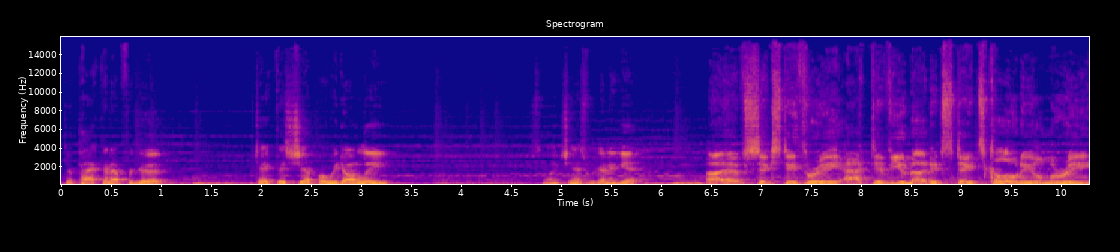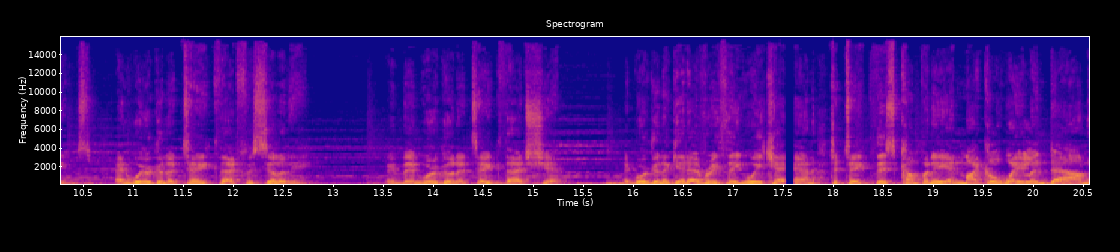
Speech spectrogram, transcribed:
They're packing up for good. We take this ship or we don't leave. It's the only chance we're gonna get. I have 63 active United States Colonial Marines, and we're gonna take that facility. And then we're gonna take that ship. And we're gonna get everything we can to take this company and Michael Weyland down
